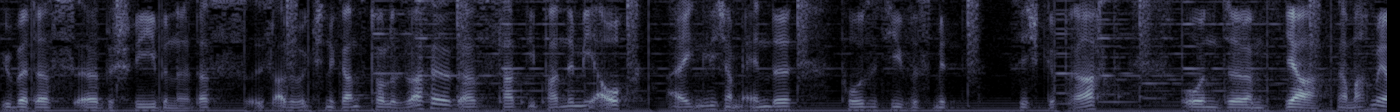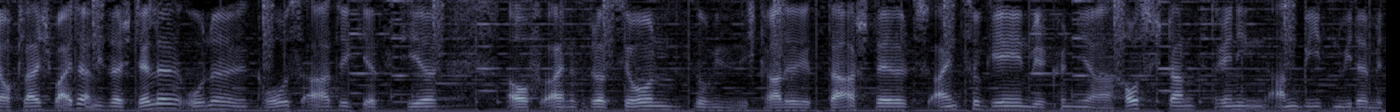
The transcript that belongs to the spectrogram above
über das äh, Beschriebene. Das ist also wirklich eine ganz tolle Sache. Das hat die Pandemie auch eigentlich am Ende Positives mit sich gebracht. Und ähm, ja, da machen wir auch gleich weiter an dieser Stelle, ohne großartig jetzt hier auf eine Situation, so wie sie sich gerade jetzt darstellt, einzugehen. Wir können ja Hausstandstraining anbieten, wieder mit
